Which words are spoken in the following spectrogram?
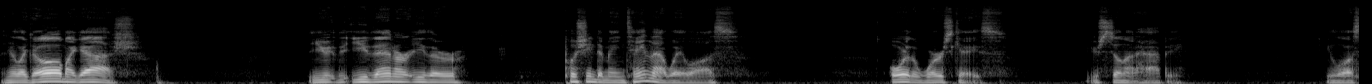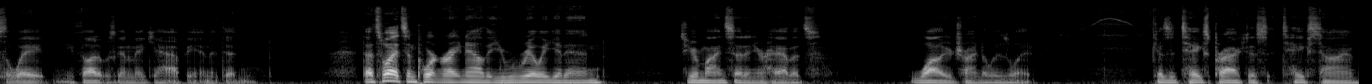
And you're like, oh my gosh. You, you then are either pushing to maintain that weight loss, or the worst case, you're still not happy you lost the weight. You thought it was going to make you happy, and it didn't. That's why it's important right now that you really get in to your mindset and your habits. while you're trying to lose weight. Because it takes practice, it takes time.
